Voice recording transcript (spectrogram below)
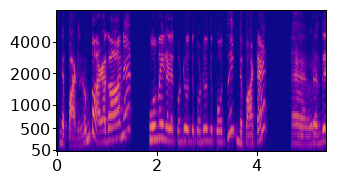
இந்த பாடல். ரொம்ப அழகான உவமைகளை கொண்டு வந்து கொண்டு வந்து கோத்து இந்த பாட்டை ஆஹ் அவர் வந்து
